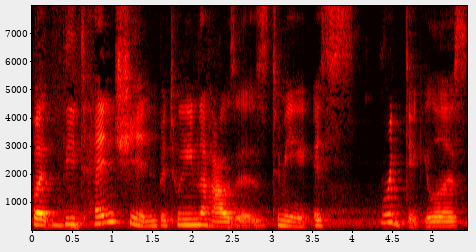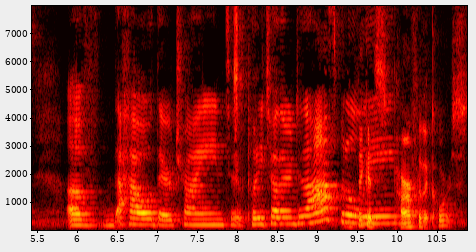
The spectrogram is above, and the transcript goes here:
but the tension between the houses to me is ridiculous. Of how they're trying to put each other into the hospital I think wing. it's par for the course.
